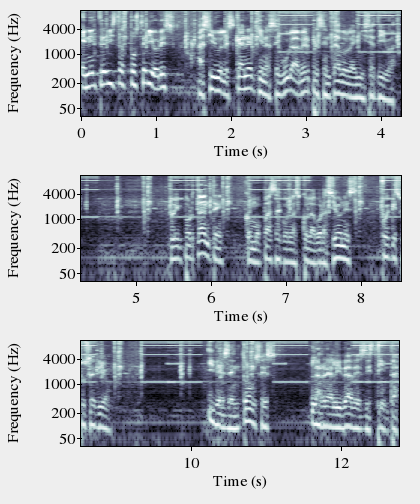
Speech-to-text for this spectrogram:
En entrevistas posteriores, ha sido el escáner quien asegura haber presentado la iniciativa. Lo importante, como pasa con las colaboraciones, fue que sucedió. Y desde entonces, la realidad es distinta.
